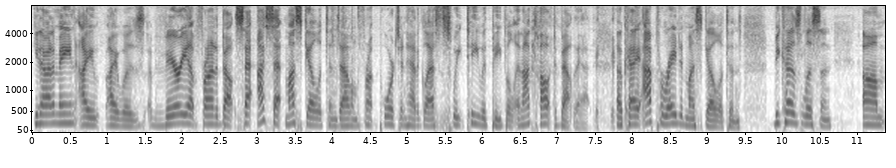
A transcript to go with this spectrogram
You know what I mean? I I was very upfront about. Sat, I sat my skeletons out on the front porch and had a glass of sweet tea with people, and I talked about that. Okay, I paraded my skeletons because listen. Um,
